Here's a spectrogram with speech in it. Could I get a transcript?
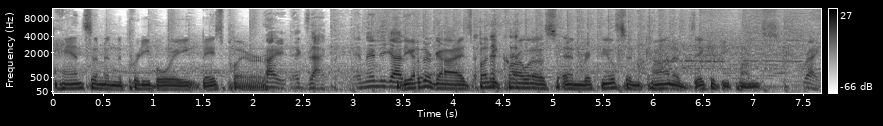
handsome and the pretty boy bass player. right, exactly. And then you got The other guys, Bunny Carlos and Rick Nielsen, kind of they could be punks. Right.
